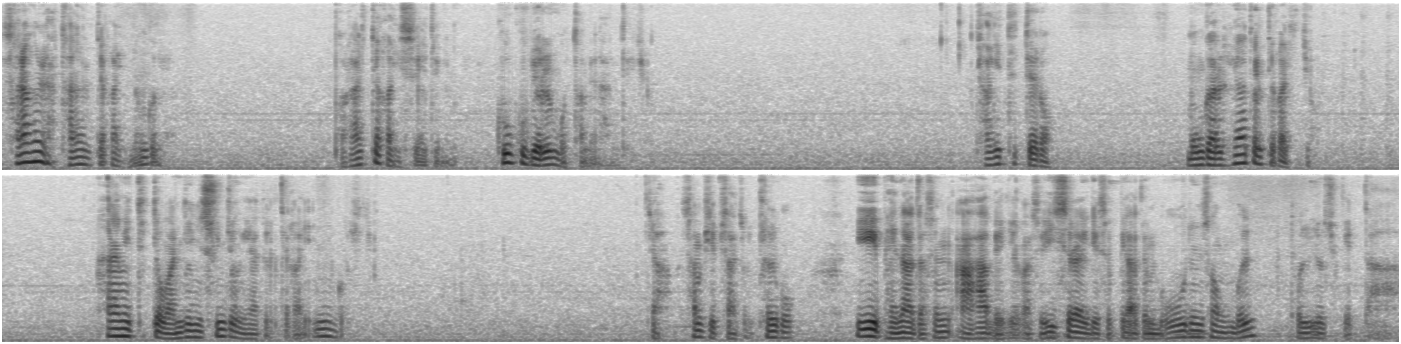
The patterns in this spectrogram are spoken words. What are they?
사랑을 나타낼 때가 있는 거예요. 벌할 때가 있어야 되는 거예요. 그 구별을 못하면 안 되죠. 자기 뜻대로 뭔가를 해야 될 때가 있죠. 하나님의 뜻대 완전히 순종해야 될 때가 있는 것이죠. 자, 34절. 결국 이 베나닷은 아합에게 가서 이스라엘에게서 빼앗은 모든 성물 돌려주겠다.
